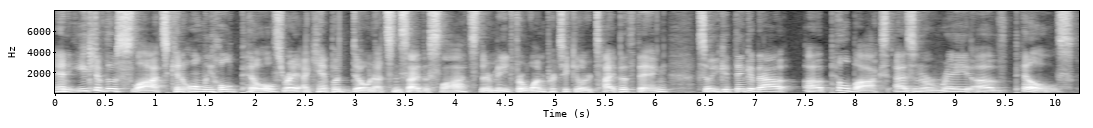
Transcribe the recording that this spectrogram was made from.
And each of those slots can only hold pills, right? I can't put donuts inside the slots. They're made for one particular type of thing. So you could think about a pillbox as an array of pills.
